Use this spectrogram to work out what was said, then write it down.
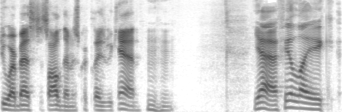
do our best to solve them as quickly as we can Mm-hmm. Yeah, I feel like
